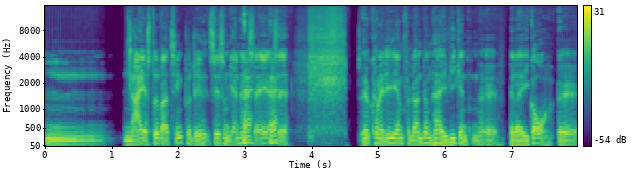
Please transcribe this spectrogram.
Mm, nej, jeg stod bare og tænkte på det, det som Jan han ja, sagde. Ja. Altså, jeg, jeg kom jeg lige hjem fra London her i weekenden, øh, eller i går, øh,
